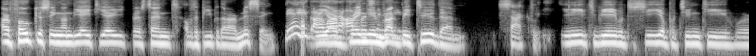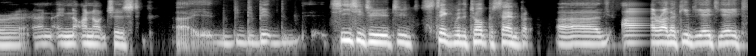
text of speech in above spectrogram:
are focusing on the 88% of the people that are missing. Yeah, you got we a lot are of bringing rugby to them. Exactly. You need to be able to see opportunity where and, and, not just uh, b- b- b- it's easy to to stick with the 12%, but uh, I rather keep the 88.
